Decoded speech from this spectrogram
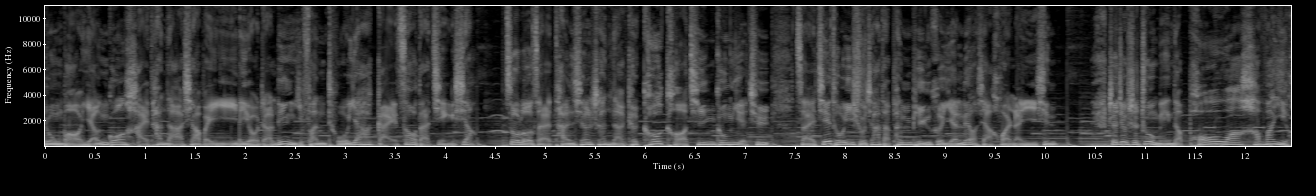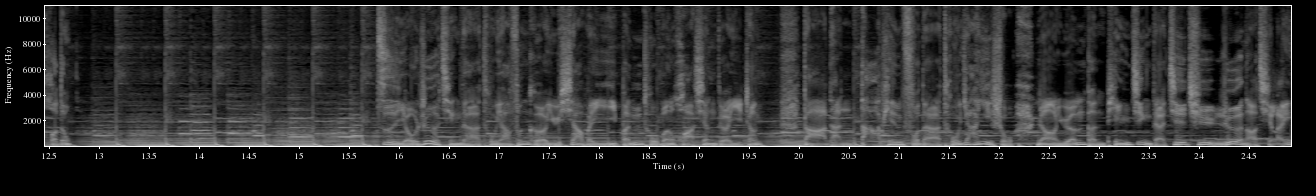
拥抱阳光海滩的夏威夷有着另一番涂鸦改造的景象。坐落在檀香山的 c o c o 轻工业区，在街头艺术家的喷瓶和颜料下焕然一新。这就是著名的 Powa Hawaii 活动。自由热情的涂鸦风格与夏威夷本土文化相得益彰，大胆大篇幅的涂鸦艺术让原本平静的街区热闹起来。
